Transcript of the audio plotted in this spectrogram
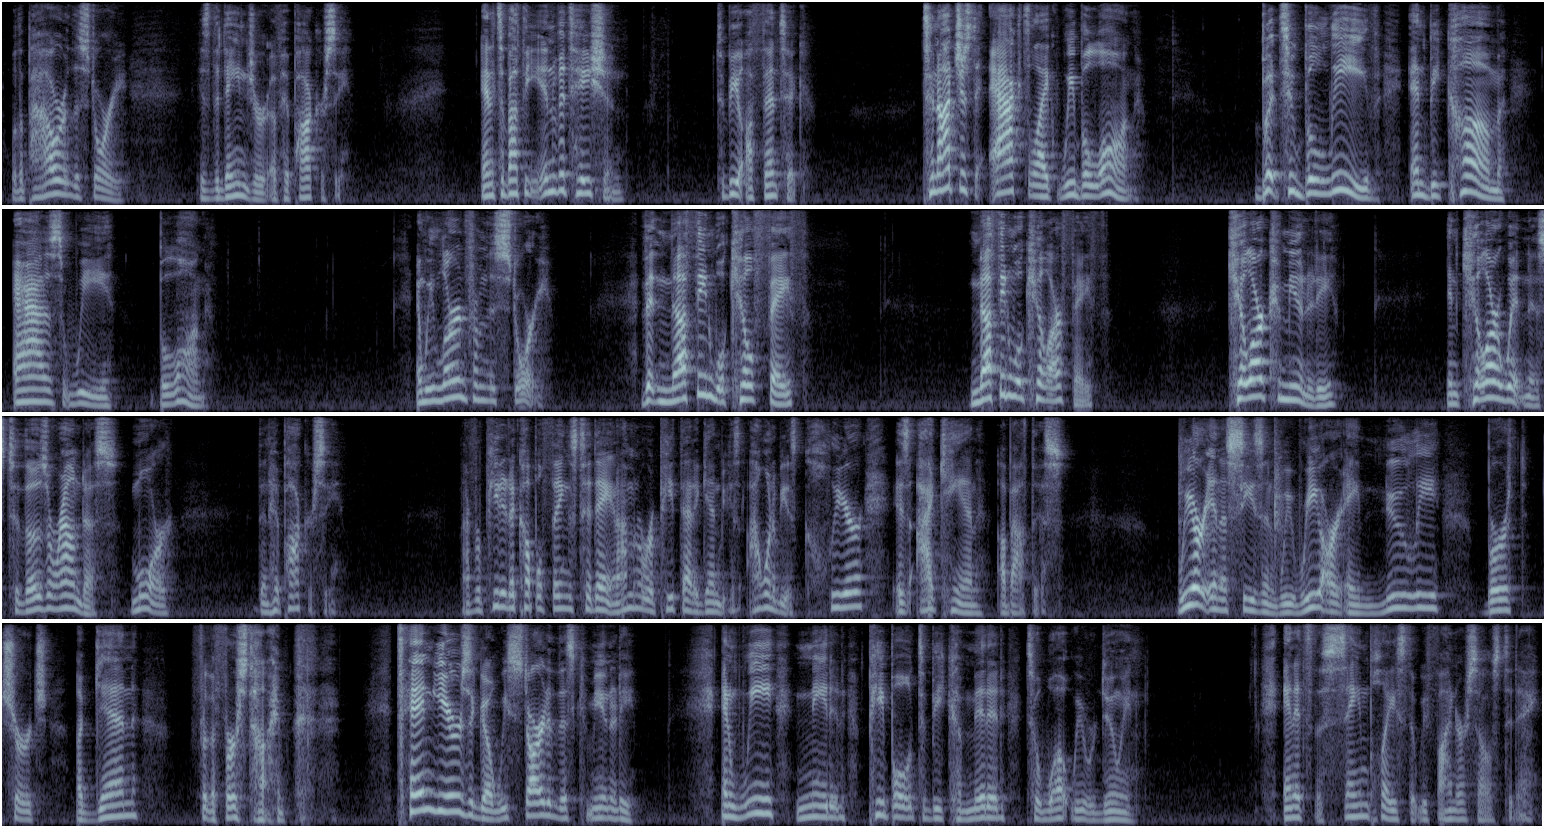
Well, the power of the story is the danger of hypocrisy. And it's about the invitation to be authentic, to not just act like we belong, but to believe and become as we belong. And we learn from this story that nothing will kill faith, nothing will kill our faith, kill our community, and kill our witness to those around us more than hypocrisy. I've repeated a couple things today, and I'm going to repeat that again because I want to be as clear as I can about this. We are in a season, we, we are a newly birthed church again for the first time. 10 years ago, we started this community, and we needed people to be committed to what we were doing. And it's the same place that we find ourselves today.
